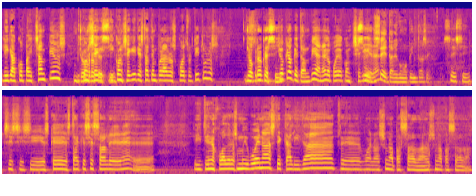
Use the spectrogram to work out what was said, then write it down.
Liga, Copa y Champions. Y, y conseguir esta temporada los cuatro títulos. Yo creo que sí. Yo creo que también, ¿eh? Lo puede conseguir, sí, ¿eh? Sí, tal y como pinta, sí. Sí, sí. Sí, sí, sí. Es que está que se sale, ¿eh? eh y tiene jugadoras muy buenas, de calidad. bueno, es una pasada, es una pasada.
